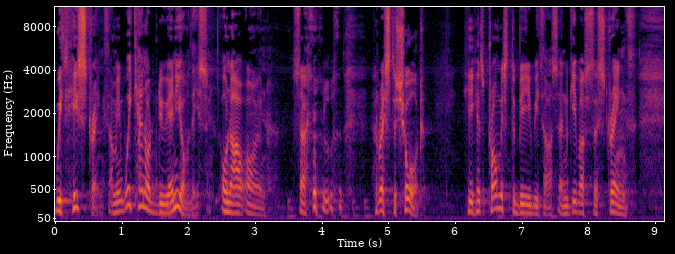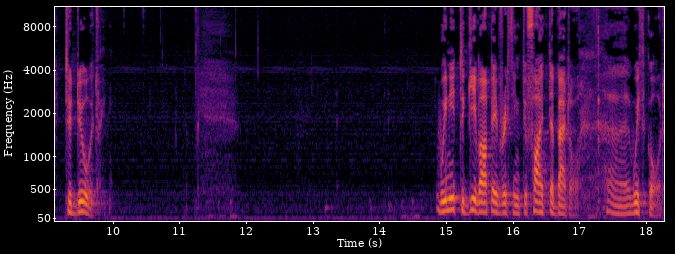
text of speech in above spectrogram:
with his strength. I mean, we cannot do any of this on our own. So rest assured, he has promised to be with us and give us the strength to do it. We need to give up everything to fight the battle uh, with God,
